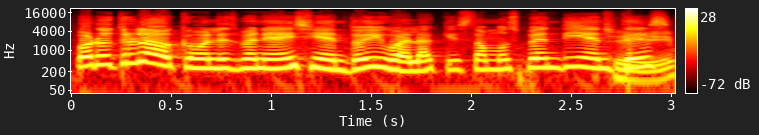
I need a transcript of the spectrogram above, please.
Por otro lado, como les venía diciendo, igual aquí estamos pendientes. Sí.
